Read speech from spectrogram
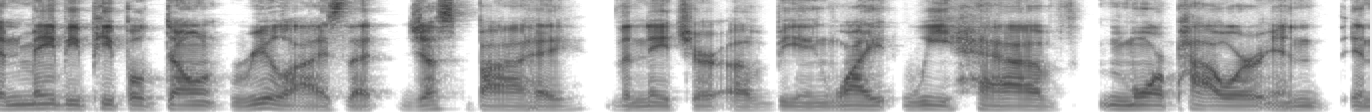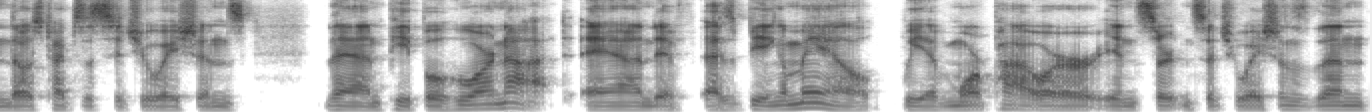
and maybe people don't realize that just by the nature of being white we have more power in in those types of situations than people who are not. And if as being a male we have more power in certain situations than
